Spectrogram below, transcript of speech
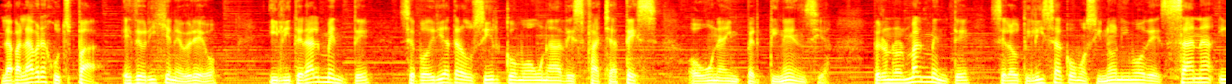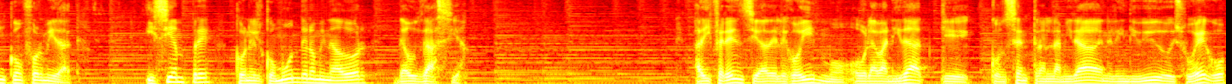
La palabra chutzpah es de origen hebreo y literalmente se podría traducir como una desfachatez o una impertinencia, pero normalmente se la utiliza como sinónimo de sana inconformidad y siempre con el común denominador de audacia. A diferencia del egoísmo o la vanidad que concentran la mirada en el individuo y su ego,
